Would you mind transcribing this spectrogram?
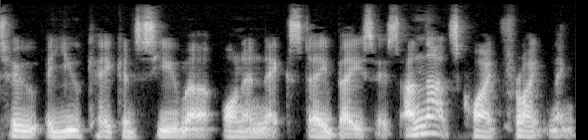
to a UK consumer on a next day basis, and that's quite frightening.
